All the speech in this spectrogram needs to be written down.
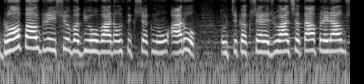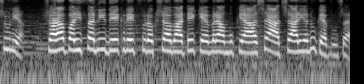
ડ્રોપ આઉટ રેશિયો વધ્યો હોવાનો શિક્ષકનો આરોપ. ઉચ્ચ કક્ષાએ રજૂઆત છતાં પરિણામ શૂન્ય. શાળા પરિસરની દેખરેખ સુરક્ષા માટે કેમેરા મૂક્યા છે, આચાર્યનું કહેવું છે.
